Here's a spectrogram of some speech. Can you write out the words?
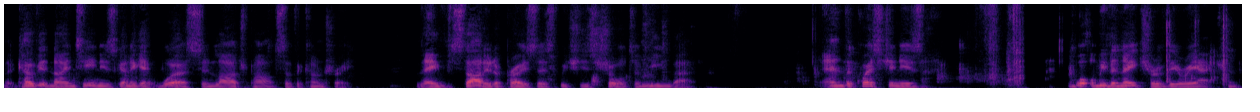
that COVID 19 is going to get worse in large parts of the country. They've started a process which is sure to mean that. And the question is what will be the nature of the reaction?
